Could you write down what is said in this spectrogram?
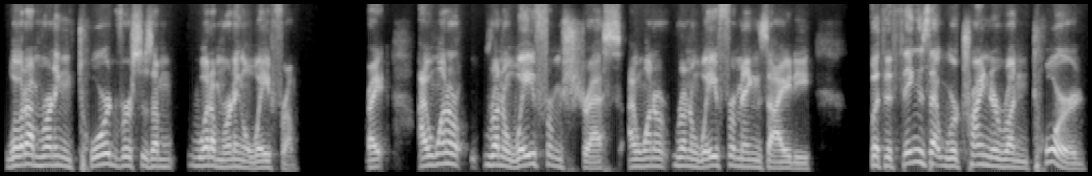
what I'm running toward versus I'm what I'm running away from. Right? I want to run away from stress. I want to run away from anxiety. But the things that we're trying to run toward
